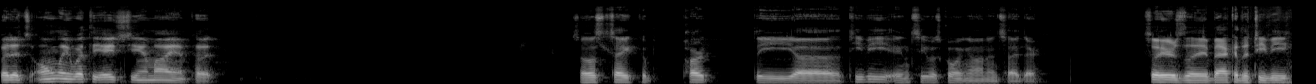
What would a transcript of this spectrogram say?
but it's only with the HDMI input. So let's take apart the uh, TV and see what's going on inside there. So here's the back of the TV.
